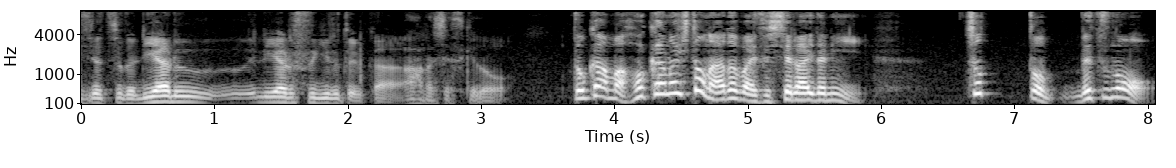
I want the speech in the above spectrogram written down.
ちょっとリアル、リアルすぎるというか、話ですけど。とか、まあ、他の人のアドバイスしてる間に、ちょっと別の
